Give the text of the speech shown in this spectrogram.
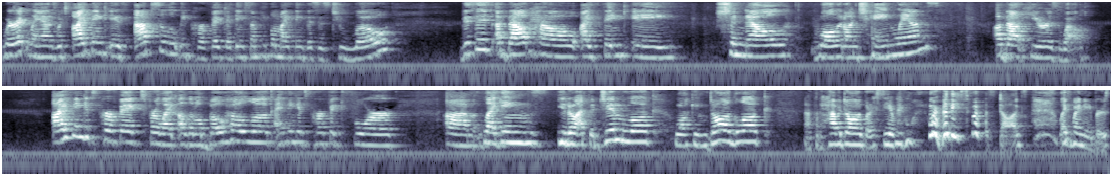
where it lands, which I think is absolutely perfect. I think some people might think this is too low. This is about how I think a Chanel wallet on chain lands about here as well. I think it's perfect for like a little boho look. I think it's perfect for um, leggings, you know, at the gym look, walking dog look. Not that I have a dog, but I see everyone wear these dogs, like my neighbors.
